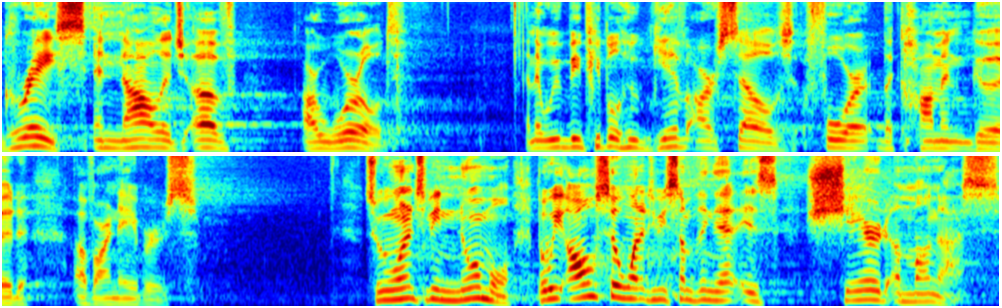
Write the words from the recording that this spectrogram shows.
grace and knowledge of our world, and that we would be people who give ourselves for the common good of our neighbors. So we want it to be normal, but we also want it to be something that is shared among us.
